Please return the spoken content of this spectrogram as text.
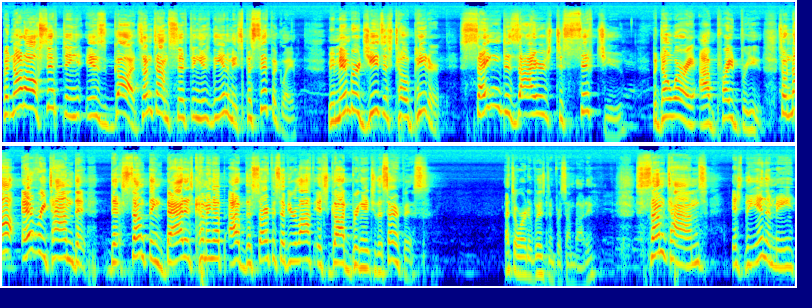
But not all sifting is God. Sometimes sifting is the enemy. Specifically, remember Jesus told Peter, Satan desires to sift you, but don't worry, I've prayed for you. So, not every time that, that something bad is coming up out of the surface of your life, it's God bringing it to the surface. That's a word of wisdom for somebody. Sometimes it's the enemy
